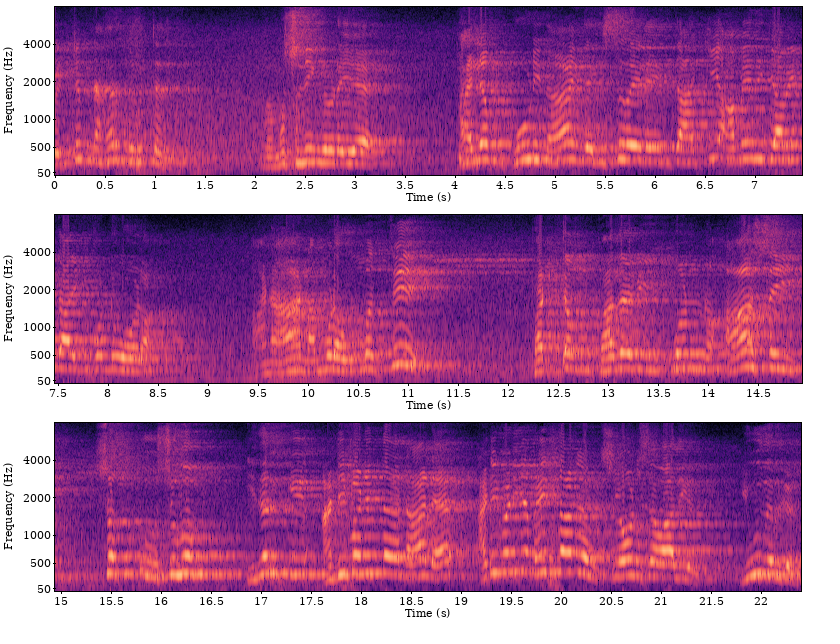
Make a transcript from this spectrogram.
விட்டு நகர்ந்து விட்டது. முஸ்லீம்களுடைய பலம் கூடினா இந்த இஸ்ரேலையும் தாக்கி அமெரிக்காவையும் தாக்கி கொண்டு போகலாம். ஆனா நம்முட உம்மத்து பட்டம் பதவி பொன் ஆசை சொத்து சுகம் இதற்கு அடிபணிந்ததனால அடிபணிய வைத்தார்கள் சியோனிசவாதிகள் யூதர்கள்.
